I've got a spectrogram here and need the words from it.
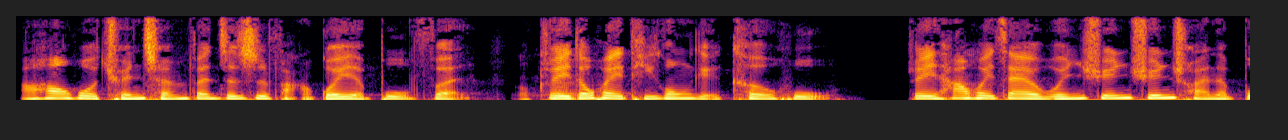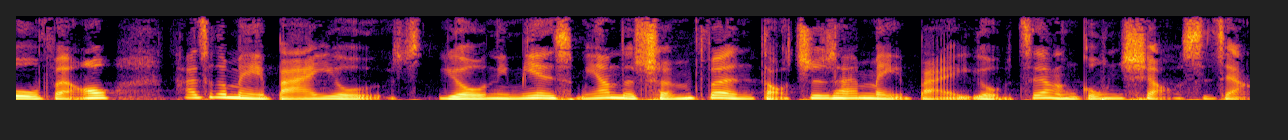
然后或全成分，这是法规的部分，所以都会提供给客户。所以他会在文宣宣传的部分，哦，它这个美白有有里面什么样的成分导致它美白有这样的功效，是这样。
